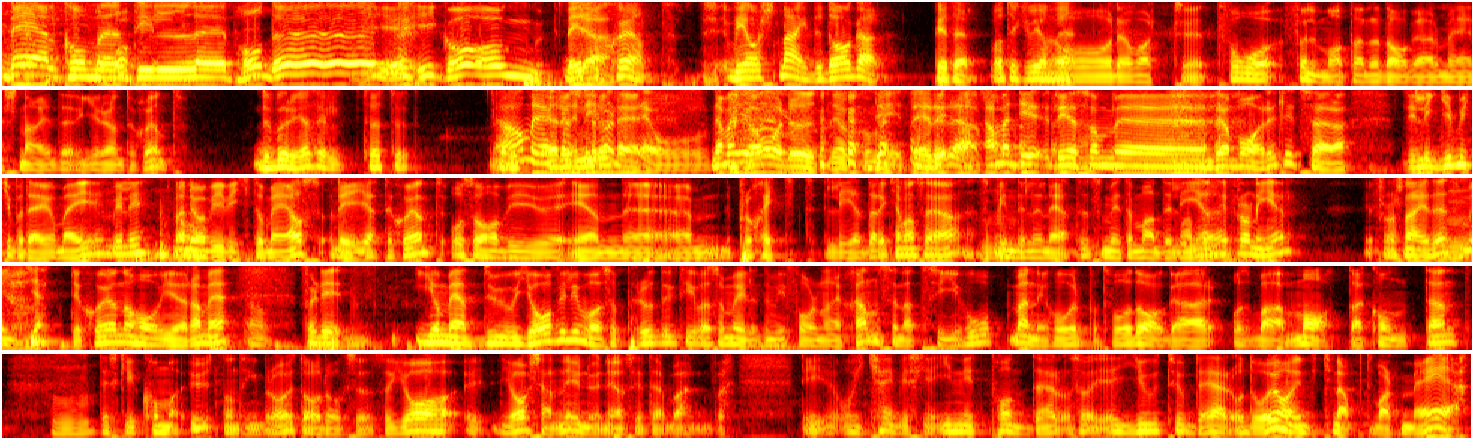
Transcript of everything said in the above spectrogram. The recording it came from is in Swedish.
Välkommen till eh, podden! Vi är igång! Det är så Ja. skönt. Vi har Schneiderdagar. Peter, vad tycker vi om det? Och det har varit eh, två fullmatade dagar med Schneider, grönt och skönt. Du börjar se lite trött ut. Ja, men jag är det kanske Ni gör det. såg Nej, men jag- glada ut när jag kom hit. Är det därför? Ja, men det, det som eh, det har varit lite så här, det ligger mycket på dig och mig, Billy, men nu har vi Viktor med oss och det är jätteskönt. Och så har vi ju en eh, projektledare kan man säga, spindel i nätet, som heter Madeleine Madde. ifrån er. Från Schneider, som är jätteskön att ha att göra med. För det, i och med att du och jag vill ju vara så produktiva som möjligt när vi får den här chansen att sy ihop människor på två dagar och bara mata content. Det ska ju komma ut någonting bra utav det också. Så jag, jag känner ju nu när jag sitter här bara, det okej, vi ska in i ett podd där och så är YouTube där och då har jag inte knappt varit med.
